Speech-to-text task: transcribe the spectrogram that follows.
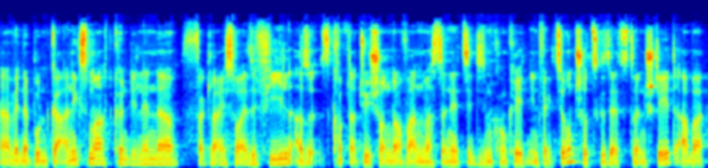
Ja, wenn der Bund gar nichts macht, können die Länder vergleichsweise viel. Also es kommt natürlich schon darauf an, was dann jetzt in diesem konkreten Infektionsschutzgesetz drin steht. Aber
